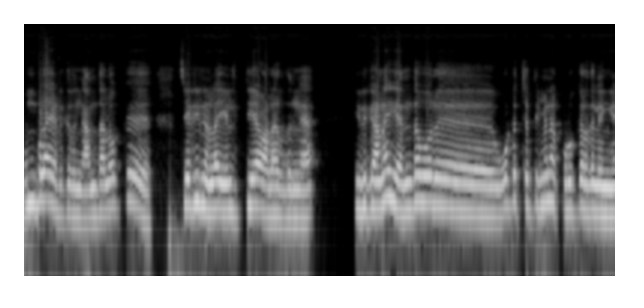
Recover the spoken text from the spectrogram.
கும்பலாக எடுக்குதுங்க. அந்த அளவுக்கு செடி நல்லா ஹெல்த்தியாக வளருதுங்க. இதுக்கான எந்த ஒரு ஊட்டச்சத்தையுமே நான் கொடுக்கறது இல்லைங்க.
